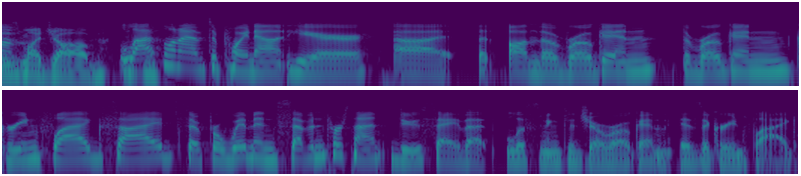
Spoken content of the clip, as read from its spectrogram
is Um, my job. Last one I have to point out here uh, on the Rogan, the Rogan green flag side. So for women, seven percent do say that listening to Joe Rogan is a green flag.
